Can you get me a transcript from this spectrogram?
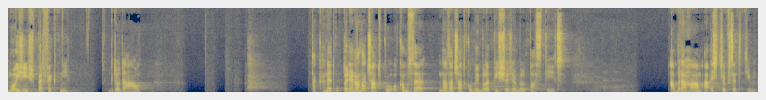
Mojžíš, perfektní. Kdo dál? Tak hned úplně na začátku. O kom se na začátku Bible píše, že byl pastýř? Abraham a ještě předtím.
